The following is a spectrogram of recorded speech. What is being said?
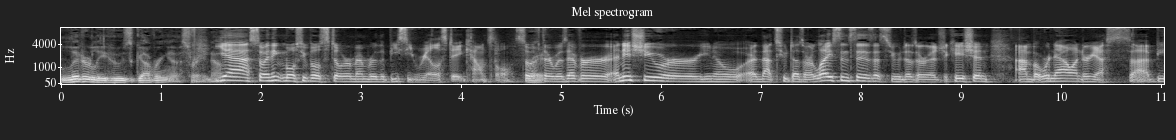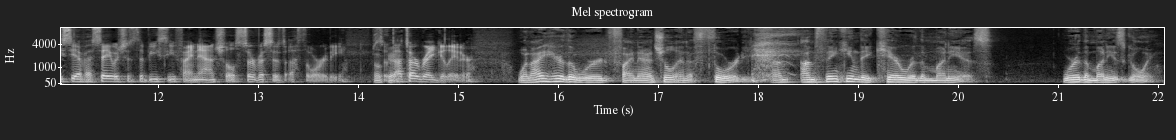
literally who's governing us right now. Yeah, so I think most people still remember the BC Real Estate Council. So right. if there was ever an issue, or you know, and that's who does our licenses, that's who does our education. Um, but we're now under yes, uh, BCFSA, which is the BC Financial Services Authority. So okay. that's our regulator. When I hear the word financial and authority, I'm, I'm thinking they care where the money is where the money is going.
